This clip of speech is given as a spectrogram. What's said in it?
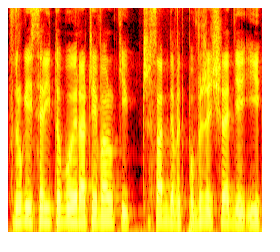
w drugiej serii to były raczej warunki czasami nawet powyżej średniej i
